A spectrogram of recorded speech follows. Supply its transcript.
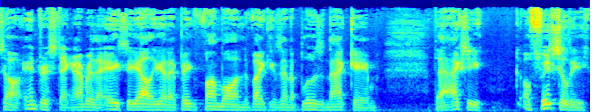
So interesting. Remember the ACL, he had a big fumble, and the Vikings ended up losing that game. That actually officially,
